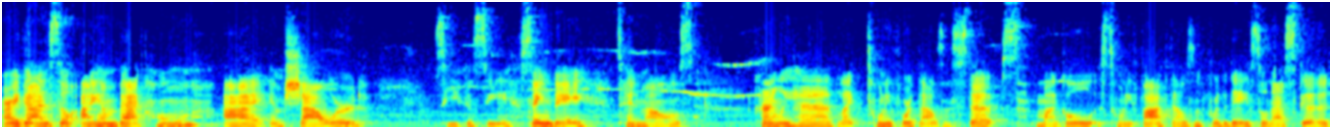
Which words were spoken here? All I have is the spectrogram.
All right guys, so I am back home. I am showered. So you can see same day, 10 miles currently have like 24,000 steps. My goal is 25,000 for the day, so that's good.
